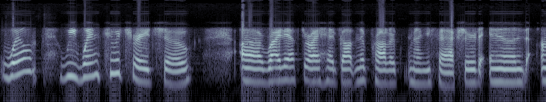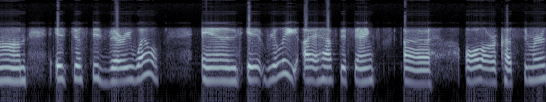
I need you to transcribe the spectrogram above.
well, we went to a trade show uh, right after I had gotten the product manufactured, and um, it just did very well. And it really, I have to thank uh, all our customers.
